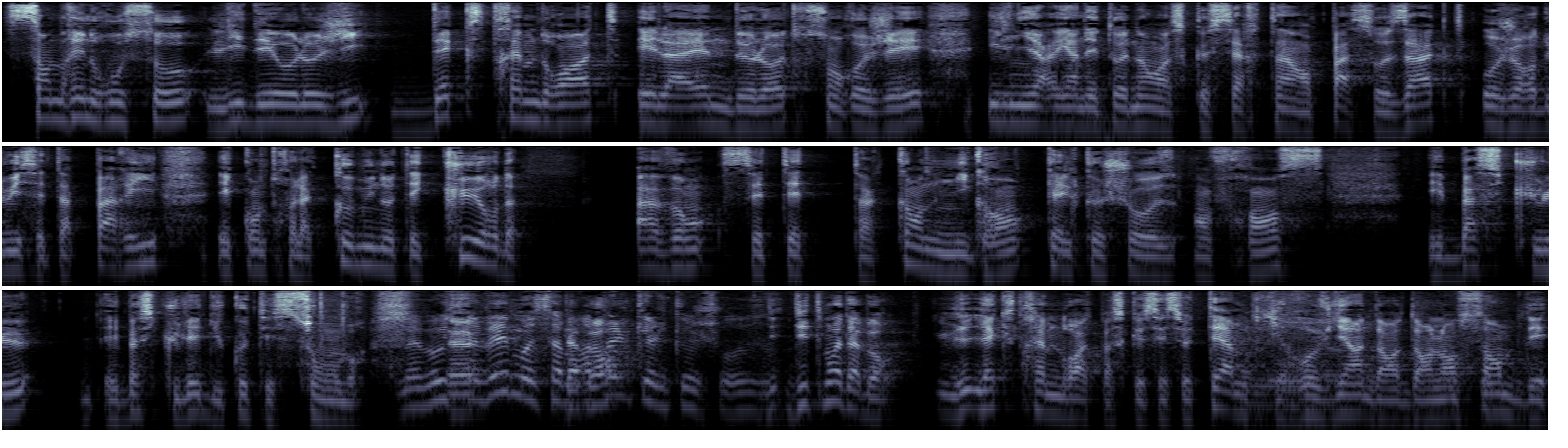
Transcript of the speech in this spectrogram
Sandrine Rousseau, l'idéologie d'extrême droite et la haine de l'autre, son rejet. Il n'y a rien d'étonnant à ce que certains en passent aux actes. Aujourd'hui, c'est à Paris et contre la communauté kurde. Avant, c'était un camp de migrants. Quelque chose en France et bascule et basculer du côté sombre. Mais vous Euh, savez, moi, ça me rappelle quelque chose. Dites-moi d'abord, l'extrême droite, parce que c'est ce terme qui revient dans, dans l'ensemble des,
